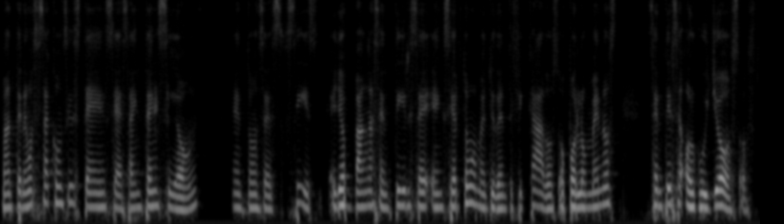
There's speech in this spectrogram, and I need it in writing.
mantenemos esa consistencia, esa intención, entonces sí, ellos van a sentirse en cierto momento identificados o por lo menos sentirse orgullosos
